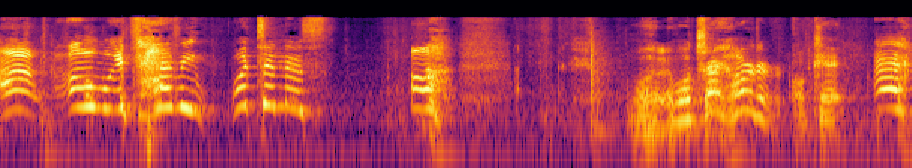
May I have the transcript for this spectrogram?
Ah, oh, it's heavy. What's in this? Ah. We'll, we'll try harder. Okay. Ah,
